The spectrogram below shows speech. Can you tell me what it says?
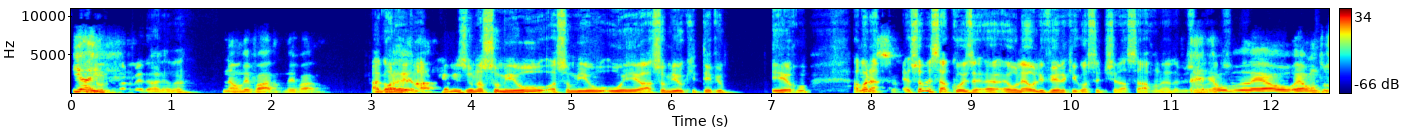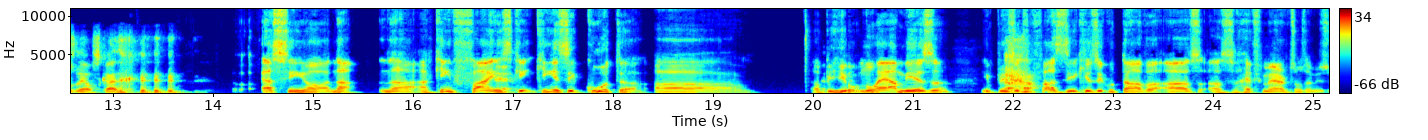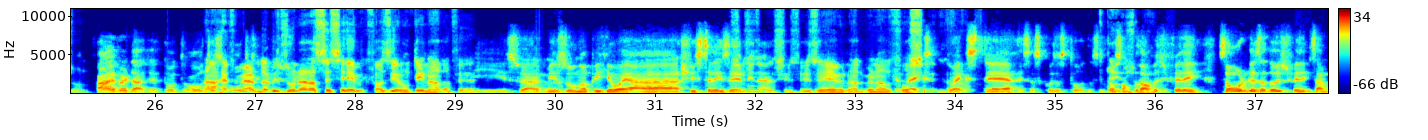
E aí? Não medalha, né? Não, levaram, levaram. Agora, Agora levaram, porque a Mizuno assumiu, assumiu o erro, assumiu que teve erro. Agora, Isso. é sobre essa coisa, é, é o Léo Oliveira que gosta de tirar sarro, né, da? É, é o Léo, é um dos Léos, cara. é assim, ó, na, na, quem faz, é. quem, quem executa a Uphill não é a mesa empresa que fazia, que executava as, as half marathons da Mizuno. Ah, é verdade. É, outras, a half marathon da Mizuno era a CCM que fazia, não tem nada a ver. Isso, a Mizuno Uphill é a X3M, X, né? X3M, né? Do Bernardo é Fonseca. Do, Xterra, essas coisas todas. Então Isso. são provas diferentes, são organizadores diferentes. A,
